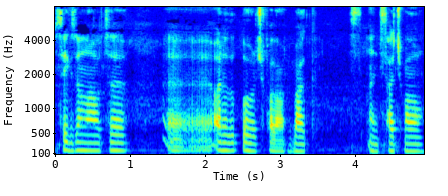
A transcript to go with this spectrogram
8-16 e, Aralıklı oruç falan bak hani saçmalama.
